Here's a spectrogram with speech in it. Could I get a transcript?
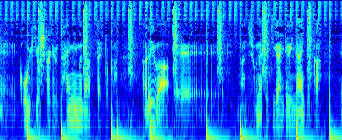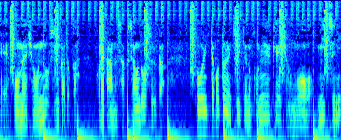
えー、攻撃を仕掛けるタイミングであったりとか、あるいは、えー、でしょうね、敵がいるいないとか、えフォーメーションをどうするかとか、これからの作戦をどうするか、そういったことについてのコミュニケーションを密に、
